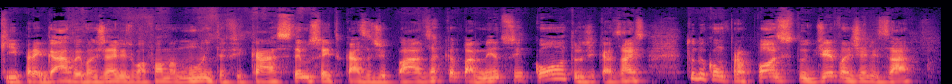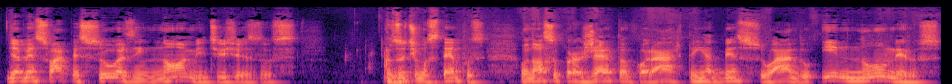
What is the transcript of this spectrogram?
que pregava o evangelho de uma forma muito eficaz. Temos feito casas de paz, acampamentos, encontros de casais, tudo com o propósito de evangelizar, de abençoar pessoas em nome de Jesus. Nos últimos tempos, o nosso projeto Ancorar tem abençoado inúmeros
